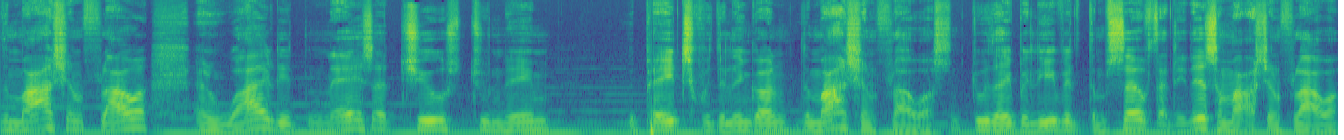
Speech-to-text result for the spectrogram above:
the Martian flower? And why did NASA choose to name the page with the link on the Martian flowers. Do they believe it themselves that it is a Martian flower?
